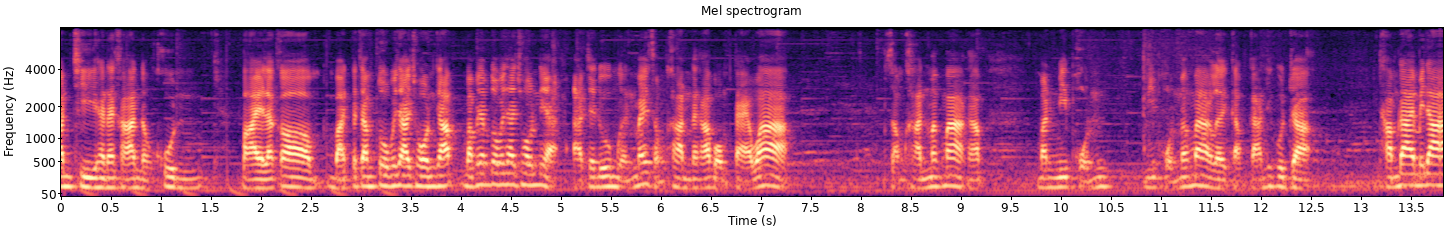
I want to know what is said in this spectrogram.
บัญชีธนาคารของคุณไปแล้วก็บัตรประจำตัวประชาชนครับบัตรประจำตัวประชาชนเนี่ยอาจจะดูเหมือนไม่สำคัญนะครับผมแต่ว่าสำคัญมากๆครับ มันมีผลมีผลมากๆเลยกับการที่คุณจะ ทำได้ไม่ได้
